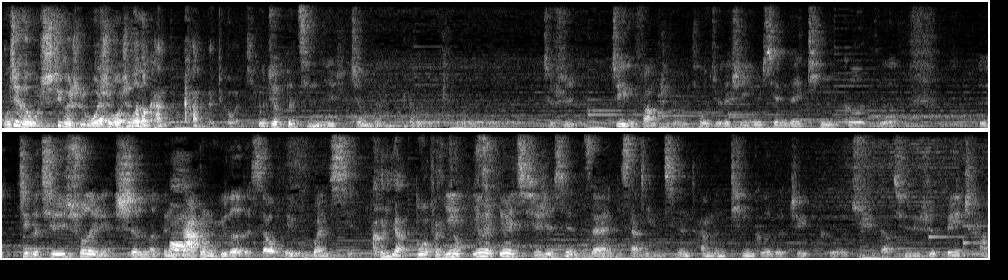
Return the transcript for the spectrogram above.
不这个我是这个是我是我我是这么看看的这个问题。我觉得不仅仅是这么一个呃，就是这个方式的问题，我觉得是因为现在听歌的，呃，这个其实说的有点深了，跟哦大众娱乐的消费有关系。可以啊，多分享。因因为因为其实现在你想年轻人他们听歌的这个渠道其实是非常。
